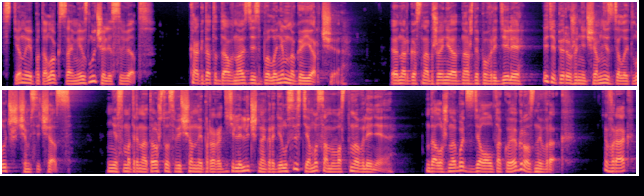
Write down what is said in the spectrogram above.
стены и потолок сами излучали свет. Когда-то давно здесь было немного ярче. Энергоснабжение однажды повредили, и теперь уже ничем не сделать лучше, чем сейчас. Несмотря на то, что священный прародитель лично оградил систему самовосстановления. Должно быть, сделал такой грозный враг. Враг?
